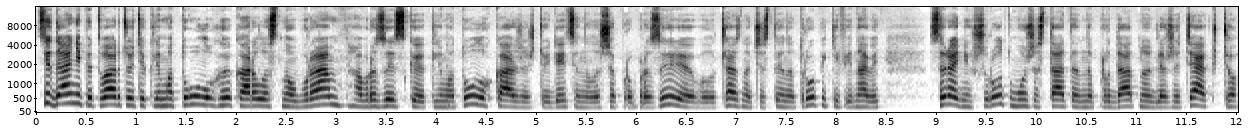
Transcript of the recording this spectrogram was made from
Ці дані підтверджують і кліматологи Карлос Наубре. А бразильський кліматолог каже, що йдеться не лише про Бразилію, величезна частина тропіків і навіть середніх широт може стати непридатною для життя, якщо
